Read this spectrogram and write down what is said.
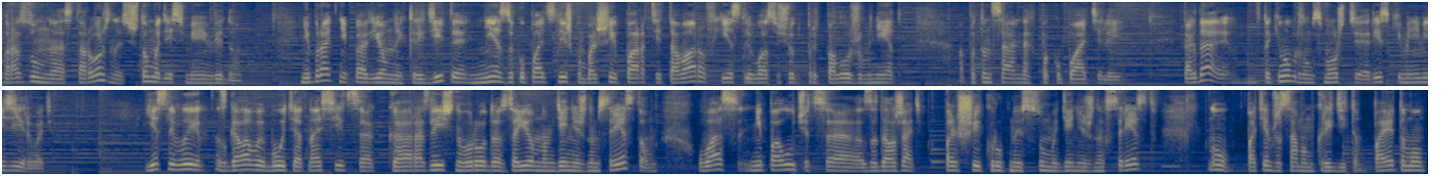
разумную осторожность. Что мы здесь имеем в виду? Не брать неподъемные кредиты, не закупать слишком большие партии товаров, если у вас еще, предположим, нет потенциальных покупателей. Тогда э, таким образом сможете риски минимизировать. Если вы с головой будете относиться к различного рода заемным денежным средствам, у вас не получится задолжать большие крупные суммы денежных средств, ну, по тем же самым кредитам. Поэтому,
